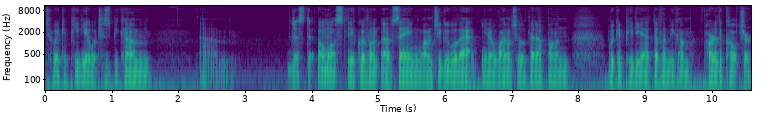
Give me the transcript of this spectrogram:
to Wikipedia, which has become um, just almost the equivalent of saying, "Why don't you Google that?" You know, why don't you look that up on Wikipedia? Definitely become part of the culture.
